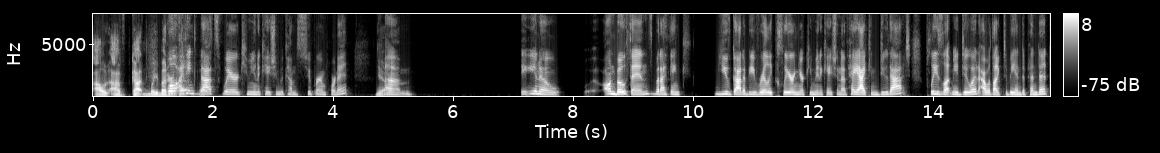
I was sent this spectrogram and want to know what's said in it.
I'll, I've gotten way better. Well, at that, I think but that's where communication becomes super important. yeah, Um you know, on both ends, but I think you've got to be really clear in your communication of, hey, I can do that. Please let me do it. I would like to be independent.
